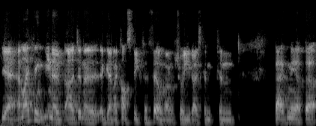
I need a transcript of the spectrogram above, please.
Yeah, and I think you know, I don't know. Again, I can't speak for film. I'm sure you guys can can back me up. But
